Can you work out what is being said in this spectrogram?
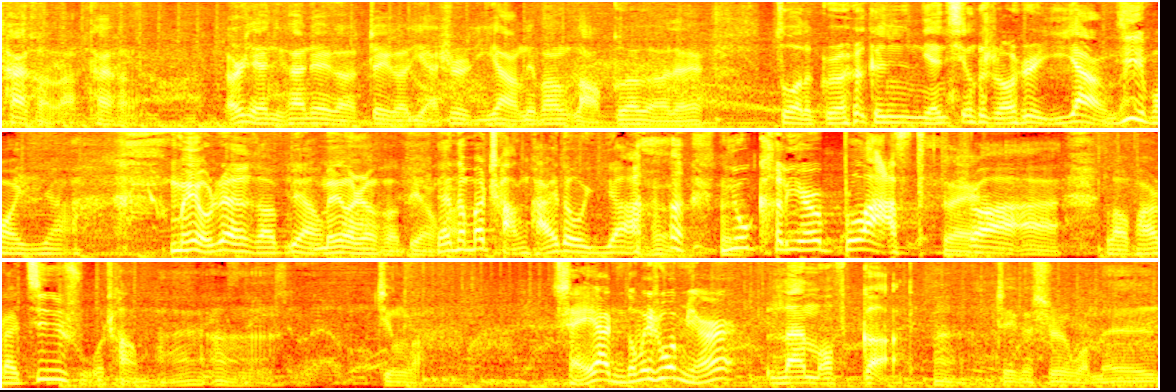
太狠了，太狠了！而且你看这个，这个也是一样，那帮老哥哥的做的歌跟年轻时候是一样的，一模一样，没有任何变化，没有任何变化连他妈厂牌都一样，Nuclear Blast，对是吧？哎，老牌的金属厂牌啊，惊了。谁呀？你都没说名儿，Lamb of God，嗯，这个是我们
